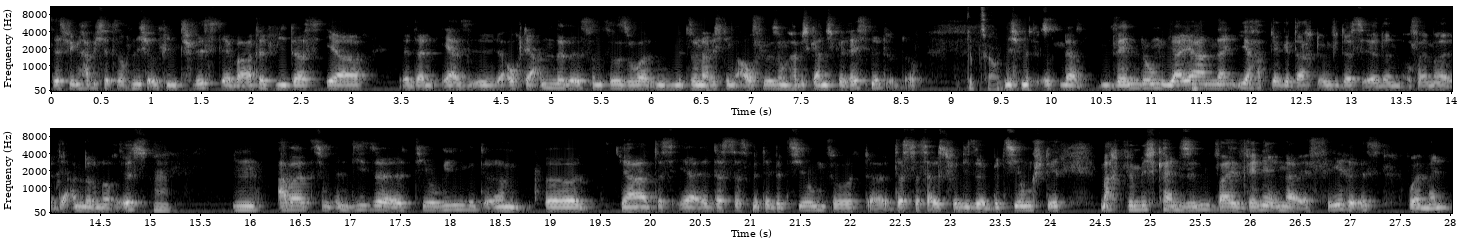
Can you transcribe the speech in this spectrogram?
Deswegen habe ich jetzt auch nicht irgendwie einen Twist erwartet, wie dass er äh, dann er auch der andere ist und so. so mit so einer richtigen Auflösung habe ich gar nicht gerechnet und auch Gibt's ja auch nicht. nicht mit irgendeiner Wendung. Ja, ja, nein, ihr habt ja gedacht irgendwie, dass er dann auf einmal der andere noch ist. Hm. hm aber zum, in diese Theorie mit ähm, äh, ja, dass er, dass das mit der Beziehung so, dass das alles für diese Beziehung steht, macht für mich keinen Sinn, weil wenn er in einer Affäre ist, wo er, mein,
